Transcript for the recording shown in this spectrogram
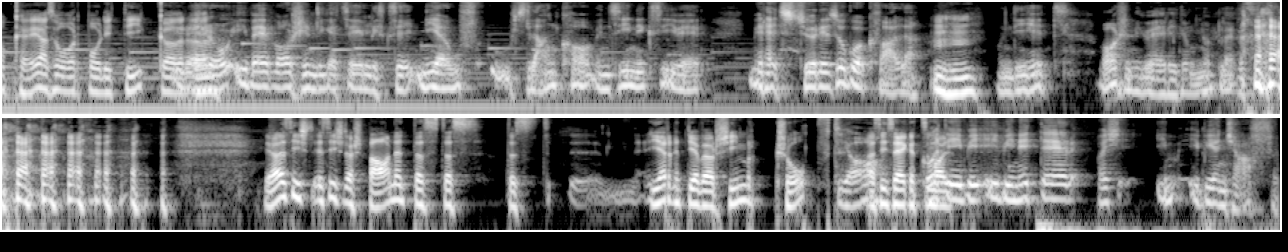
Okay, also auch Politik ich oder... wäre auch- ich wäre wahrscheinlich jetzt ehrlich gesagt nie auf, aufs Land gekommen, wenn sie nicht gewesen wäre. Mir hat es Zürich so gut gefallen. mhm. Und ich hätte, wahrscheinlich wäre ich da unten geblieben. Ja, es ist, es ist noch spannend, dass, dass, dass äh, irgendwie wirst du immer geschopft. Ja, also ich sage jetzt Gut, mal... ich bin, ich bin nicht der, weißt, ich, ich bin ein Schaffer.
